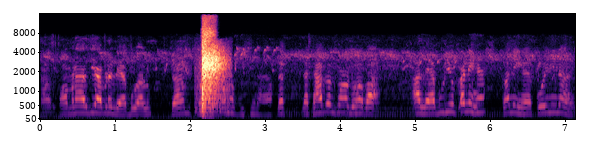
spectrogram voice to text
હમણાં હજી આપણે લેબુ આલું. ચમ. પૂછીને આવ્યો થાપ થોડો ડોહા બા. આ લેબુડીઓ કની હે? કની હે? કોઈ ની નહીં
